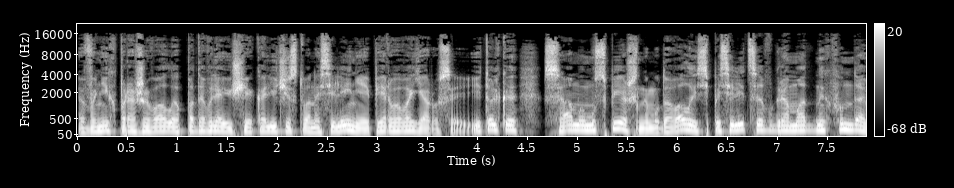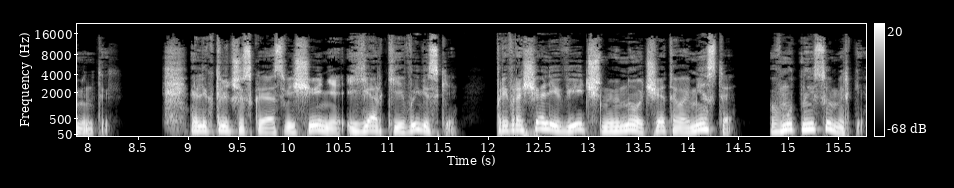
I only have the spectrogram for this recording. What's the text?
В них проживало подавляющее количество населения первого яруса, и только самым успешным удавалось поселиться в громадных фундаментах. Электрическое освещение и яркие вывески превращали вечную ночь этого места в мутные сумерки.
